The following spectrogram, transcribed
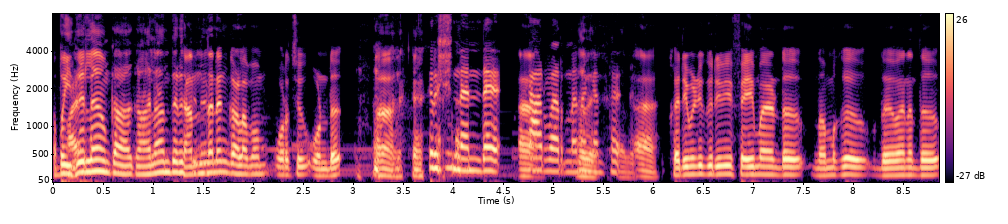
അപ്പൊ ഇതെല്ലാം കാലാന്തരം ചന്ദനം കളവം കുറച്ച് ഉണ്ട്. കൃഷ്ണന്റെ കരിമിഴി കുരുവി ഫെയിം ആയതുകൊണ്ട് നമുക്ക് ദേവാനന്ദ്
